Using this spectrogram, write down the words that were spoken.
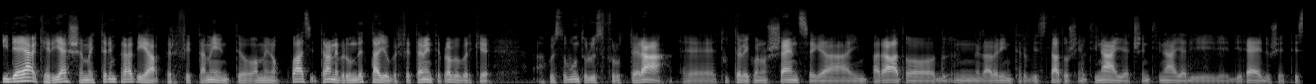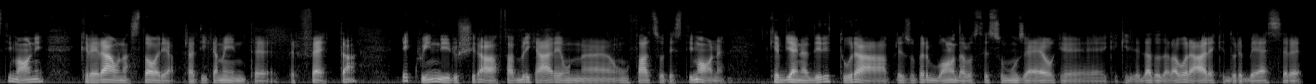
idea che riesce a mettere in pratica perfettamente, o almeno quasi, tranne per un dettaglio, perfettamente, proprio perché a questo punto lui sfrutterà eh, tutte le conoscenze che ha imparato nell'aver intervistato centinaia e centinaia di, di reduci e testimoni, creerà una storia praticamente perfetta e quindi riuscirà a fabbricare un, un falso testimone che viene addirittura preso per buono dallo stesso museo che, che, che, gli è dato da lavorare e che dovrebbe essere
